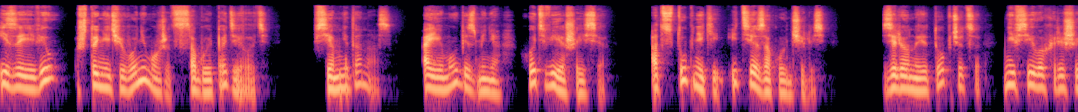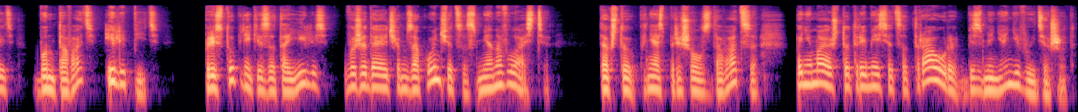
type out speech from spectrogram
и заявил, что ничего не может с собой поделать. Всем не до нас, а ему без меня хоть вешайся. Отступники и те закончились. Зеленые топчутся, не в силах решить, бунтовать или пить. Преступники затаились, выжидая, чем закончится смена власти. Так что князь пришел сдаваться, понимая, что три месяца траура без меня не выдержат.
